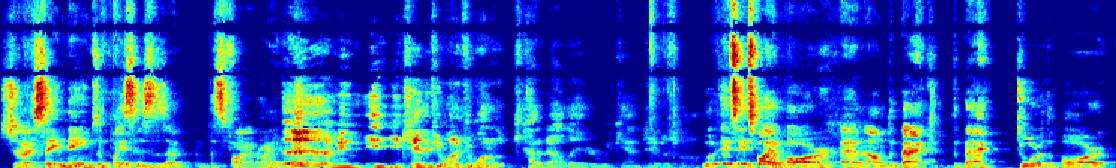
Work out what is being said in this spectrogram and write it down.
should I say names of places? Is that that's fine, right? Uh, I mean, you, you can if you want. If you want to cut it out later, we can too as well. Well, it's it's by a bar, and um, the back the back door of the bar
